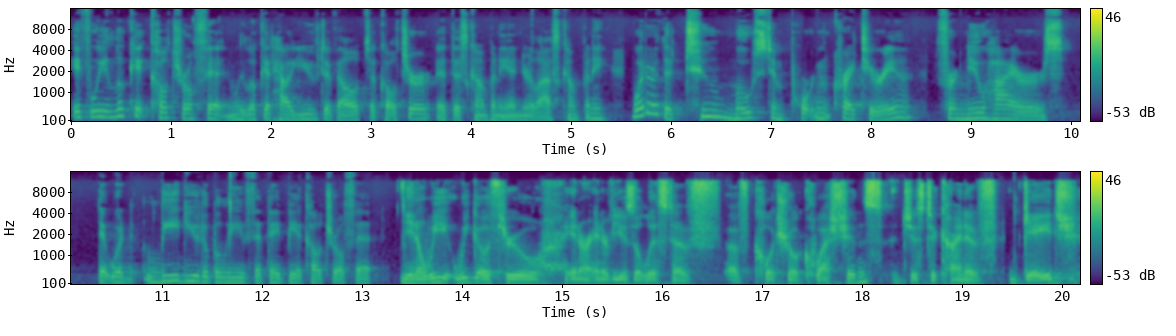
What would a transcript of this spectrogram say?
If we look at cultural fit and we look at how you've developed a culture at this company and your last company, what are the two most important criteria for new hires that would lead you to believe that they'd be a cultural fit? You know, we, we go through in our interviews a list of, of cultural questions just to kind of gauge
